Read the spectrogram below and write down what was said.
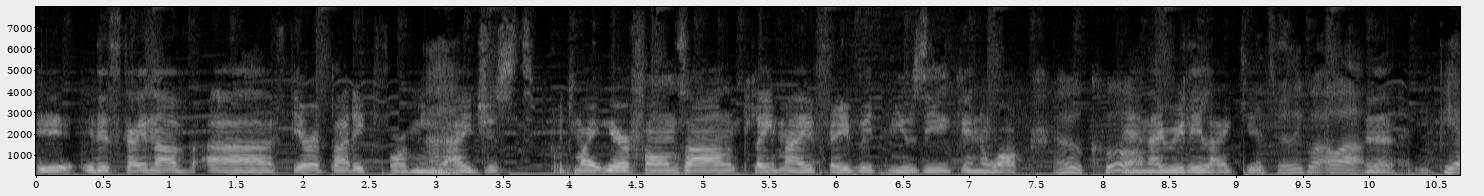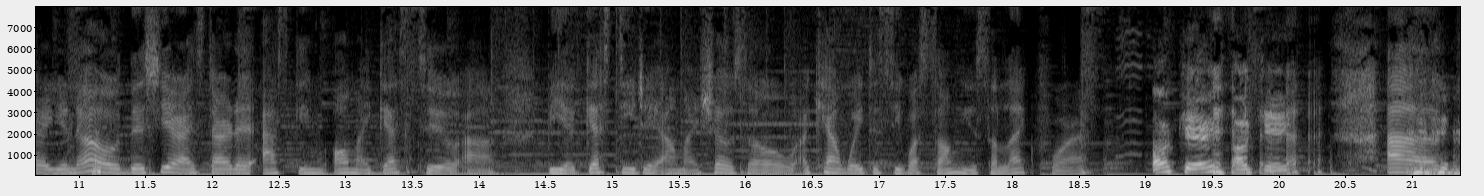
it, it is kind of uh, therapeutic for me. Uh-huh. I just put my earphones on, play my favorite music, and walk. Oh, cool! And I really like it. It's really cool. Oh, well, yeah. Pierre, you know, this year I started asking all my guests to uh, be a guest DJ on my show, so I can't wait to see what song you select for us. Okay, okay. um,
